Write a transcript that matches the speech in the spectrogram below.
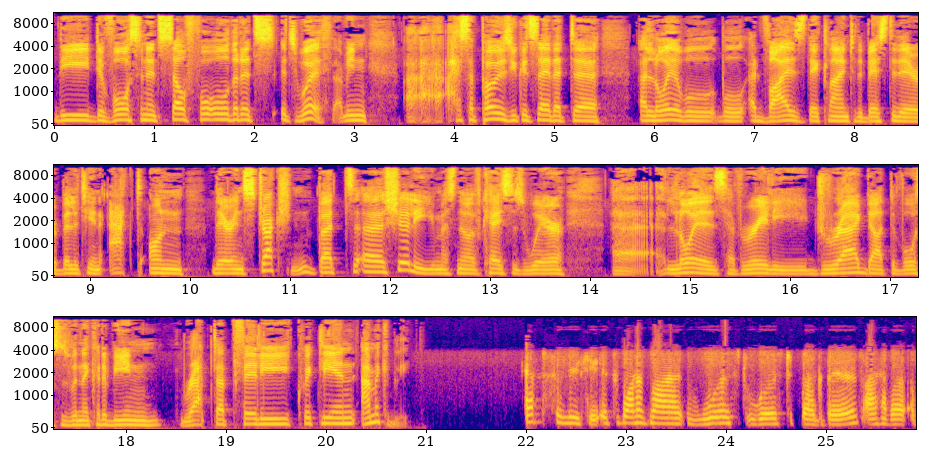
the divorce in itself for all that it's it's worth. I mean, I, I suppose you could say that uh, a lawyer will will advise their client to the best of their ability and act on their instruction. But uh, surely you must know of cases where uh, lawyers have really dragged out divorces when they could have been wrapped up fairly quickly and amicably. Absolutely, it's one of my worst worst bugbears. I have a, a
